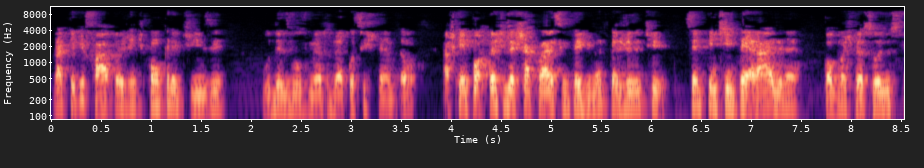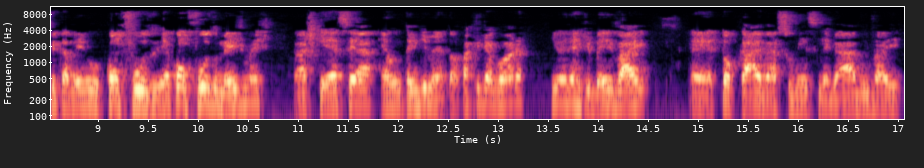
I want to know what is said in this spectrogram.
para que de fato a gente concretize o desenvolvimento do ecossistema. Então, acho que é importante deixar claro esse entendimento, que às vezes a gente, sempre que a gente interage né, com algumas pessoas, isso fica meio confuso. E é confuso mesmo, mas eu acho que esse é, é o entendimento. Então, a partir de agora, o Energy Bay vai é, tocar, vai assumir esse legado e vai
